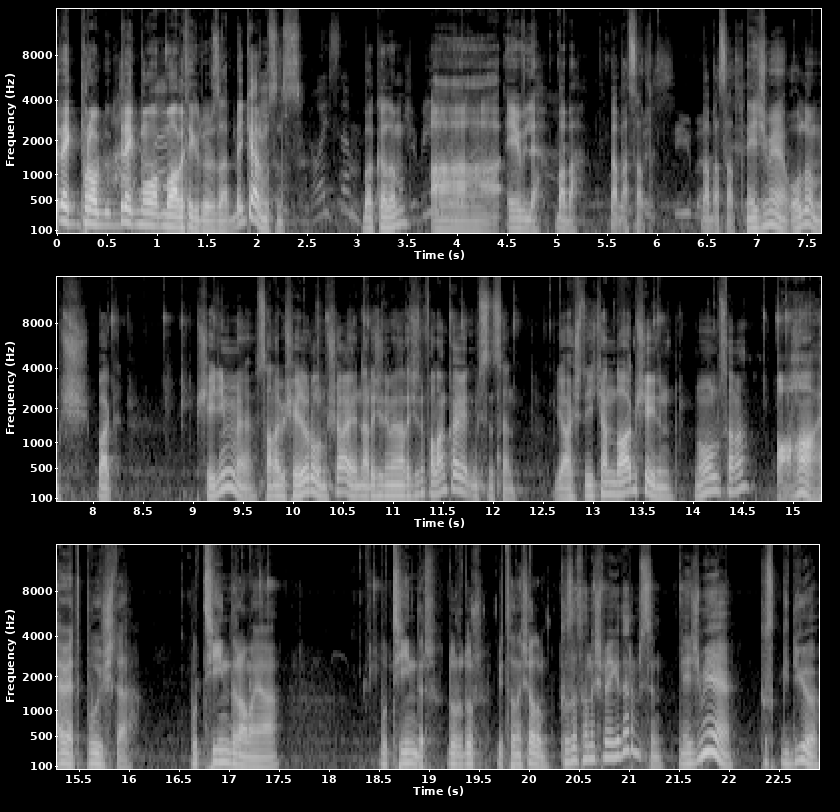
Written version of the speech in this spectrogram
Direkt problem, direkt muha- muhabbete giriyoruz abi. Bekar mısınız? Bakalım. Aa evli. Baba. Baba sal. Baba sal. Necmi oğlum şş, bak. Bir şey diyeyim mi? Sana bir şeyler olmuş ha. Enerjini enerjini falan kaybetmişsin sen. Yaşlıyken daha bir şeydin. Ne oldu sana? Aha evet bu işte. Bu teen'dir ama ya. Bu teen'dir. Dur dur bir tanışalım. Kızla tanışmaya gider misin? Necmiye. Kız gidiyor.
